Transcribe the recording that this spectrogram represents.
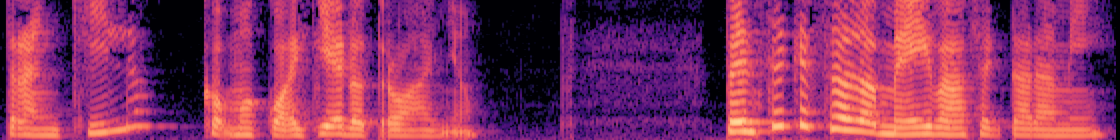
tranquilo como cualquier otro año. Pensé que solo me iba a afectar a mí,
